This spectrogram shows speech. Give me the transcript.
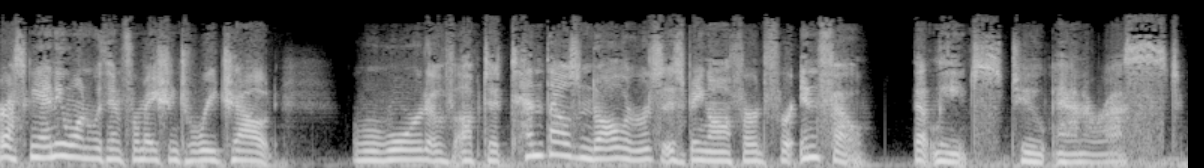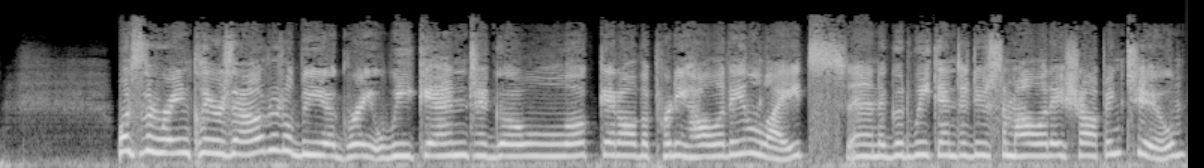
We're asking anyone with information to reach out. A reward of up to $10,000 is being offered for info that leads to an arrest. Once the rain clears out, it'll be a great weekend to go look at all the pretty holiday lights and a good weekend to do some holiday shopping too.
